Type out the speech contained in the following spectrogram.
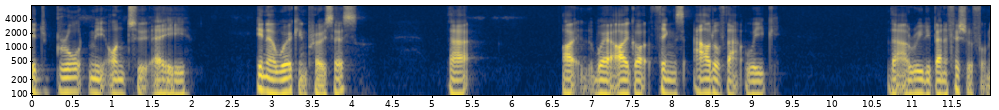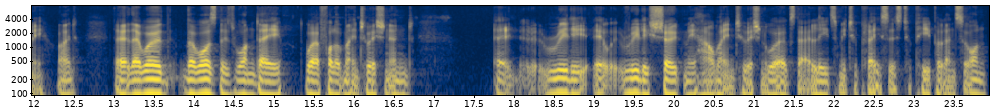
it brought me onto a inner working process that I where I got things out of that week that are really beneficial for me, right? There there were there was this one day where I followed my intuition and it really it really showed me how my intuition works that it leads me to places to people and so on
